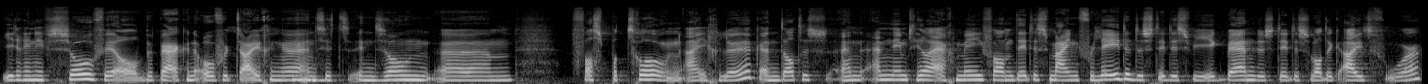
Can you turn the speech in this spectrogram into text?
Iedereen heeft zoveel beperkende overtuigingen en hmm. zit in zo'n um, vast patroon eigenlijk. En, dat is, en, en neemt heel erg mee van dit is mijn verleden, dus dit is wie ik ben, dus dit is wat ik uitvoer.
